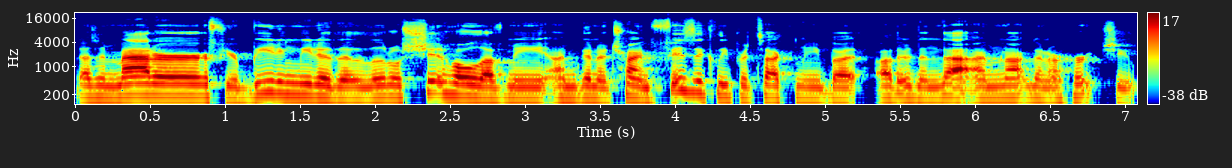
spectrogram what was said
Doesn't matter if you're beating me to the little shithole of me, I'm going to try and physically protect me, but other than that, I'm not going to hurt you.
